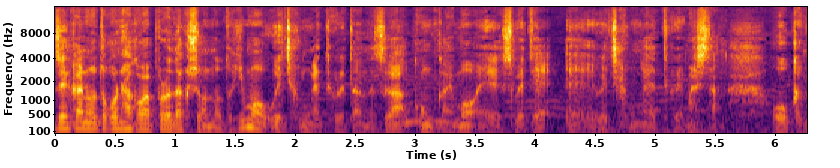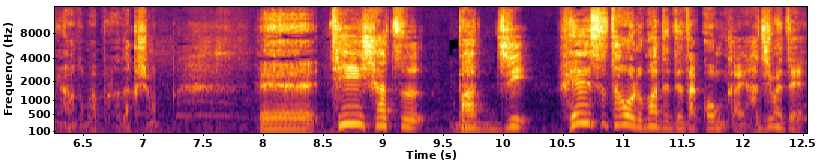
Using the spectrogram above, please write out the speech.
前回の男の墓場プロダクションの時も植地君がやってくれたんですが、今回も、えー、全て、えー、植地君がやってくれました。狼の墓場プロダクション、えー T シャツバッジフェイスタオルまで出た今回初めて、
